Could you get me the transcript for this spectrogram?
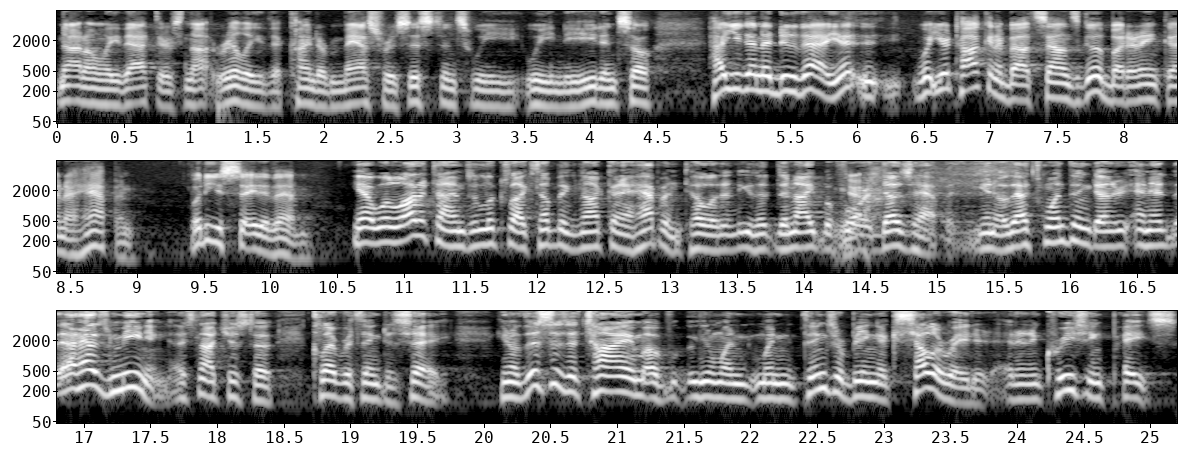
not only that, there's not really the kind of mass resistance we, we need. And so, how are you going to do that? What you're talking about sounds good, but it ain't going to happen. What do you say to them? Yeah, well, a lot of times it looks like something's not going to happen until the, the night before yeah. it does happen. You know, that's one thing to under, and it, that has meaning. It's not just a clever thing to say you know, this is a time of, you know, when, when things are being accelerated at an increasing pace,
